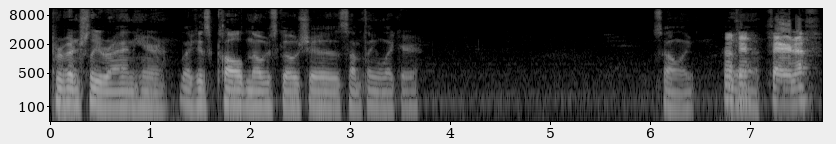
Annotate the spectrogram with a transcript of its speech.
provincially ran here. Like it's called Nova Scotia something liquor. So like Okay, Yeah. fair enough.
